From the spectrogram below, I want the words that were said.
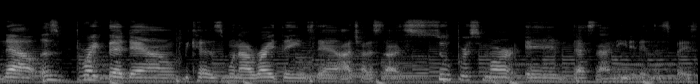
Now, let's break that down because when I write things down, I try to start super smart, and that's not needed in this space.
